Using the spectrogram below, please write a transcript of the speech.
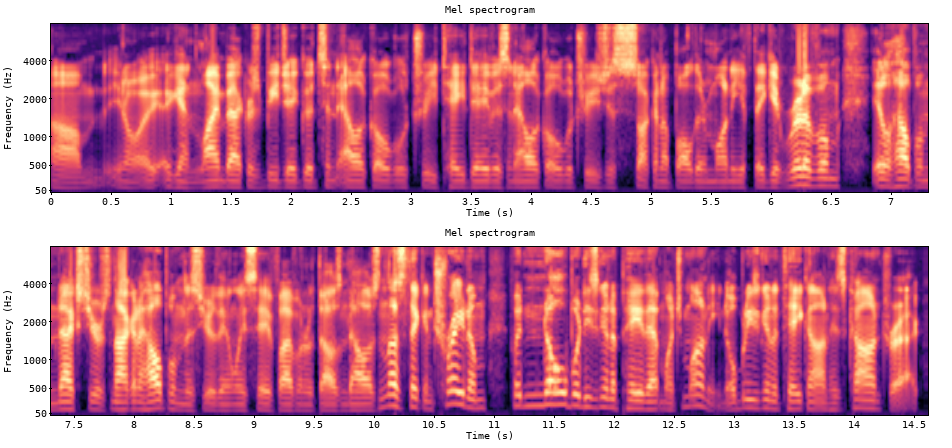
Um, you know, again, linebackers B.J. Goodson, Alec Ogletree, Tae Davis, and Alec Ogletree is just sucking up all their money. If they get rid of them, it'll help them next year. It's not going to help them this year. They only save five hundred thousand dollars unless they can trade him. But nobody's going to pay that much money. Nobody's going to take on his contract.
